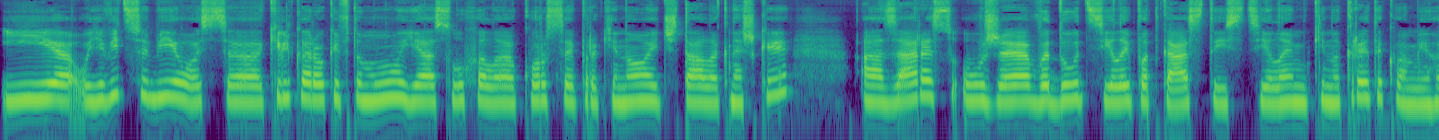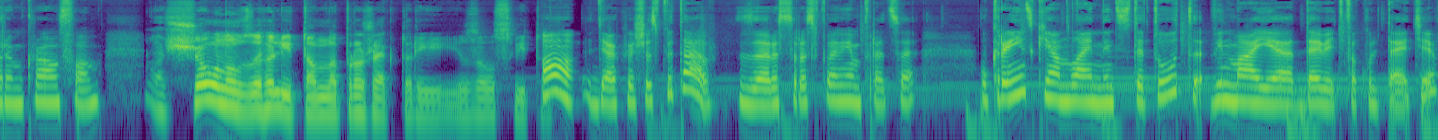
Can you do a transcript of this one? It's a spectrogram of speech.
І уявіть собі, ось е, кілька років тому я слухала курси про кіно і читала книжки. А зараз уже веду цілий подкаст із цілим кінокритиком Ігорем Кромфом. А що воно взагалі там на прожекторі за освіту? О, дякую, що спитав. Зараз розповім про це. Український онлайн-інститут він має 9 факультетів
